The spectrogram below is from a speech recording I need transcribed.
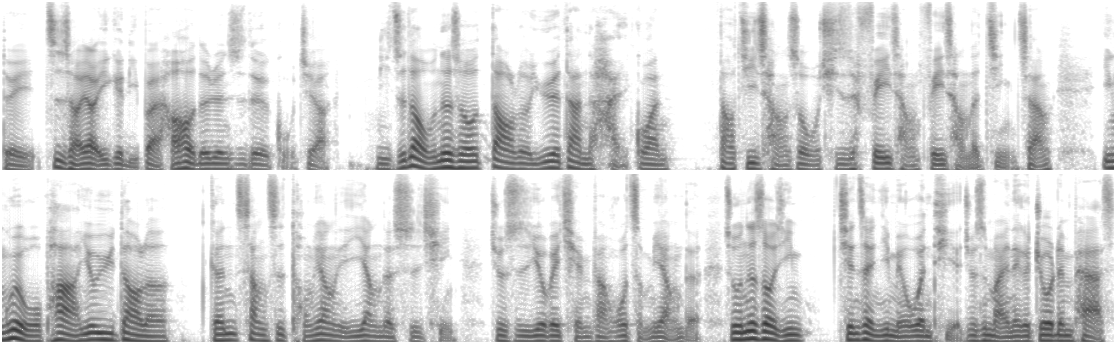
对，至少要一个礼拜，好好的认识这个国家。你知道，我那时候到了约旦的海关，到机场的时候，我其实非常非常的紧张，因为我怕又遇到了跟上次同样的一样的事情，就是又被遣返或怎么样的。所以那时候已经签证已经没有问题了，就是买那个 Jordan Pass，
